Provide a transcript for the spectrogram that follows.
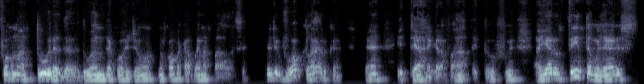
formatura do, do ano de acordeão no Copacabana Palace. Eu digo, vou, claro, cara né? e terno e gravata, então fui. Aí eram 30 mulheres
